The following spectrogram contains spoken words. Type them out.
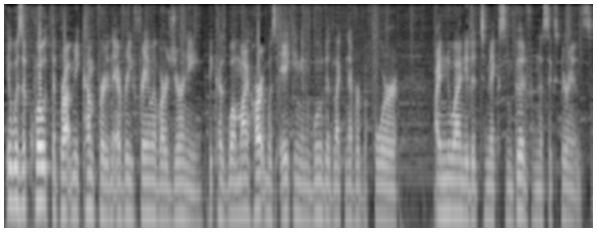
It was a quote that brought me comfort in every frame of our journey, because while my heart was aching and wounded like never before, I knew I needed to make some good from this experience.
